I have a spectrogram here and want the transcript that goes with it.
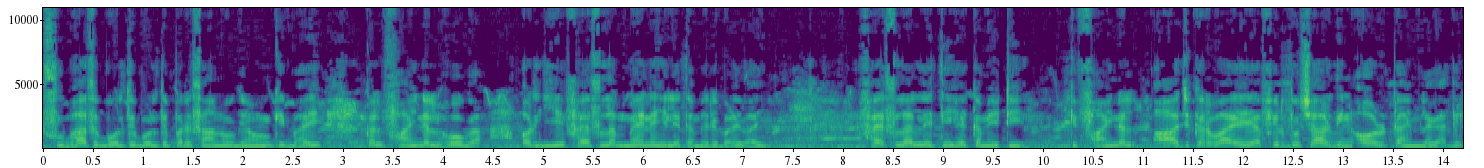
सुबह से बोलते बोलते परेशान हो गया हूँ कि भाई, कल फाइनल होगा। और ये फैसला मैं नहीं लेता मेरे बड़े भाई। फैसला लेती है कमेटी। कि फाइनल आज करवाए या फिर दो चार दिन और टाइम लगा दे।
